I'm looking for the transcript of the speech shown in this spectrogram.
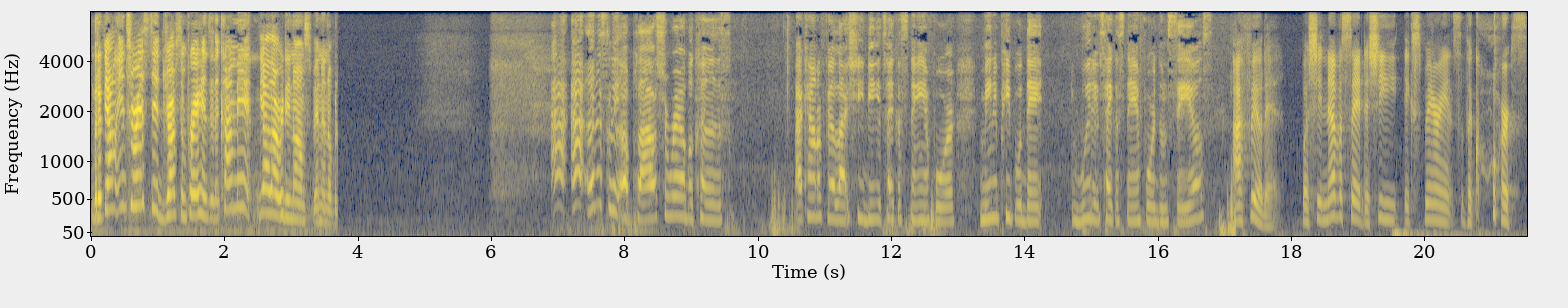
But if y'all interested, drop some prayer hands in the comment. Y'all already know I'm spending a I, honestly applaud Sherelle because I kind of feel like she did take a stand for many people that wouldn't take a stand for themselves. I feel that. But she never said that she experienced the course.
